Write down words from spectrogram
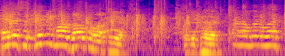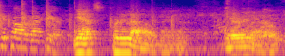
Hey, listen, give me more vocal up here. Pretty good. And a little less guitar back here. Yeah, it's pretty loud, man. Very loud.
